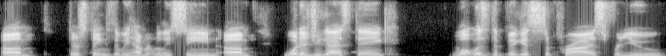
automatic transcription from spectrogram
Um, there's things that we haven't really seen. Um, what did you guys think? What was the biggest surprise for you,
